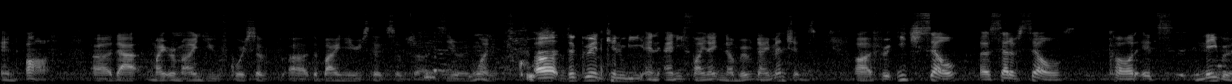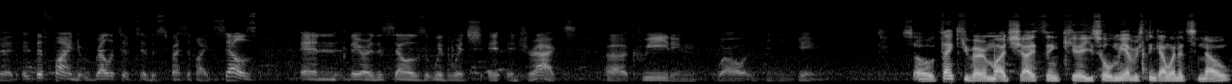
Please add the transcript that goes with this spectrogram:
and off. Uh, that might remind you, of course, of uh, the binary states of uh, 0 and 1. course. Uh, the grid can be in any finite number of dimensions. Uh, for each cell, a set of cells called its neighborhood is defined relative to the specified cells, and they are the cells with which it interacts, uh, creating, well, the game. So, thank you very much. I think uh, you told me everything I wanted to know.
